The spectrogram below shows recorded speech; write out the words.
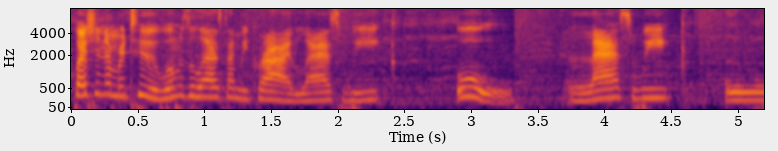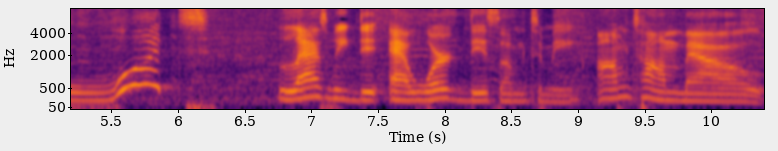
Question number two When was the last time you cried? Last week? Ooh, last week? What? Last week did at work did something to me. I'm talking about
